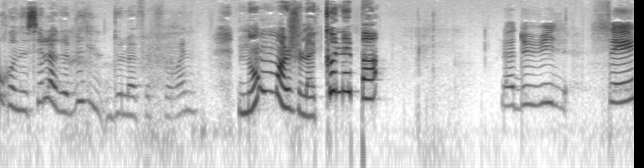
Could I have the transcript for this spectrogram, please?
vous connaissez la devise de la fête foraine? Non, moi je la connais pas. La devise, c'est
